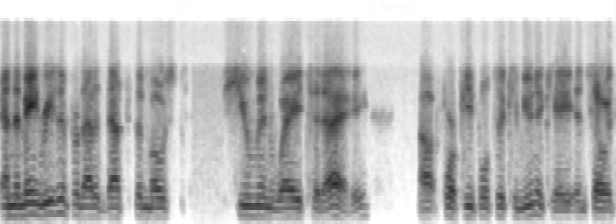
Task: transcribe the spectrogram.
and the main reason for that is that's the most human way today uh, for people to communicate, and so it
